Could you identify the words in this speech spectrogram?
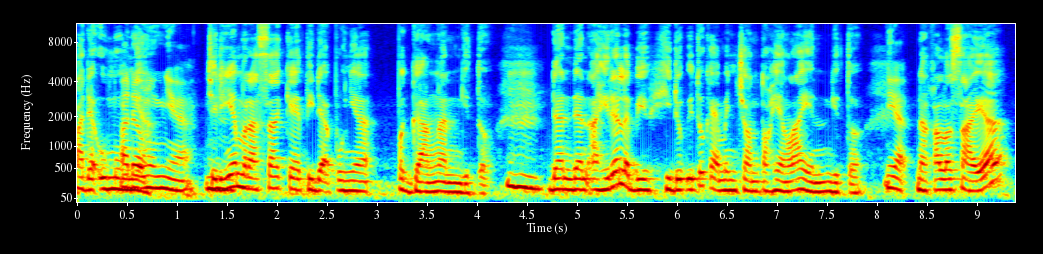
pada umumnya. Pada umumnya. Jadinya merasa kayak tidak punya pegangan gitu. Mhm. Dan dan akhirnya lebih hidup itu kayak mencontoh yang lain gitu. Iya. Nah, kalau saya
